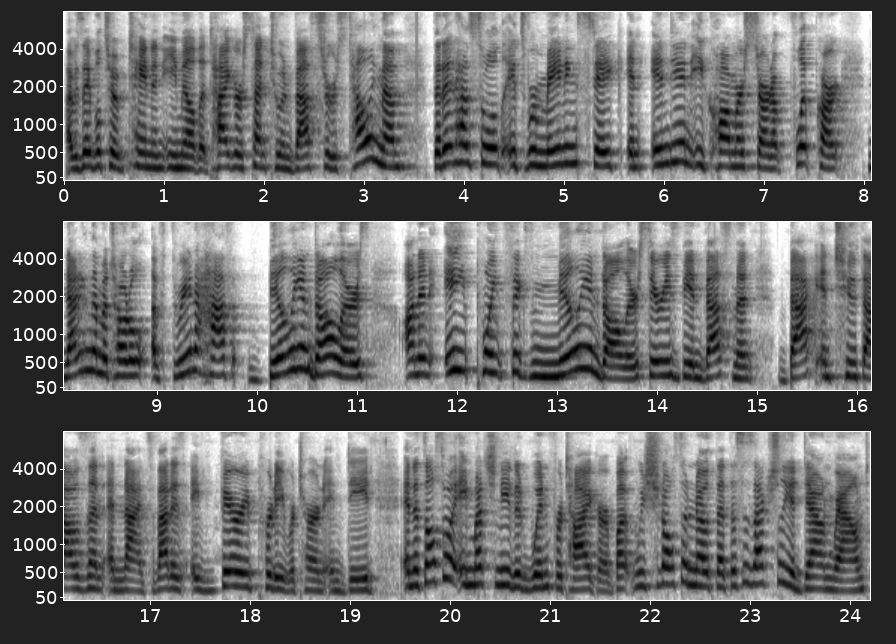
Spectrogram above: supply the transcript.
I was able to obtain an email that Tiger sent to investors telling them that it has sold its remaining stake in Indian e commerce startup Flipkart, netting them a total of $3.5 billion on an $8.6 million Series B investment back in 2009. So that is a very pretty return indeed. And it's also a much needed win for Tiger. But we should also note that this is actually a down round,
